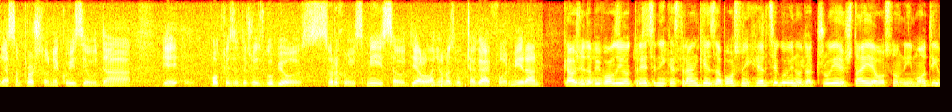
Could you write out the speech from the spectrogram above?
Ja sam pročitao neku izjavu da je pokret za državu izgubio svrhu ili smisao djelovanja ono zbog čega je formiran. Kaže da bi volio od predsjednika stranke za Bosnu i Hercegovinu da čuje šta je osnovni motiv,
